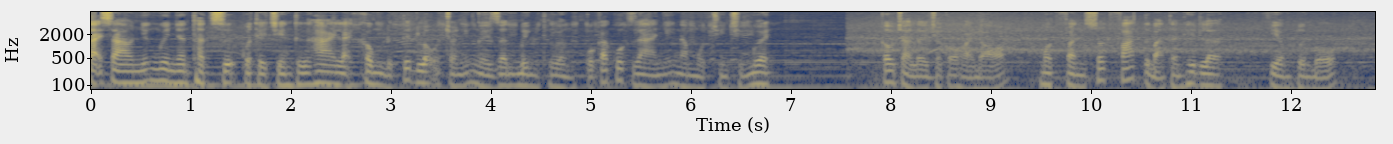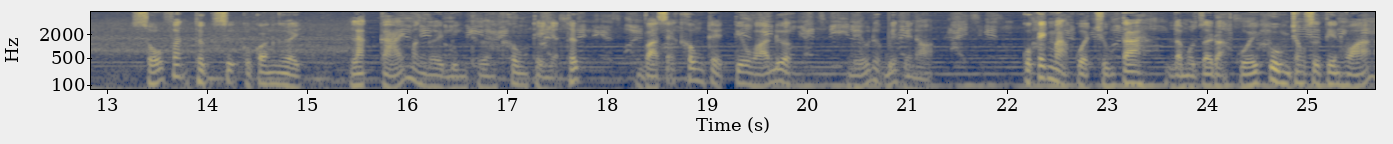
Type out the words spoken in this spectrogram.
Tại sao những nguyên nhân thật sự của Thế chiến thứ hai lại không được tiết lộ cho những người dân bình thường của các quốc gia những năm 1990? Câu trả lời cho câu hỏi đó một phần xuất phát từ bản thân Hitler khi ông tuyên bố số phận thực sự của con người là cái mà người bình thường không thể nhận thức và sẽ không thể tiêu hóa được nếu được biết về nó. Cuộc cách mạng của chúng ta là một giai đoạn cuối cùng trong sự tiến hóa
